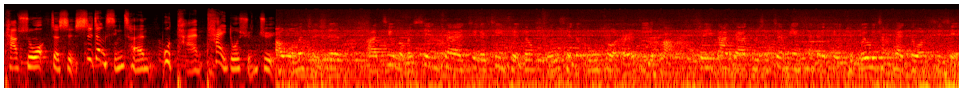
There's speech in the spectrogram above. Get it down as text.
她说这是市政行程，不谈太多选举。啊，我们只是啊尽我们现在这个竞选跟浮选的工作而已哈，所以大家就是正面看不用讲太多，谢谢。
